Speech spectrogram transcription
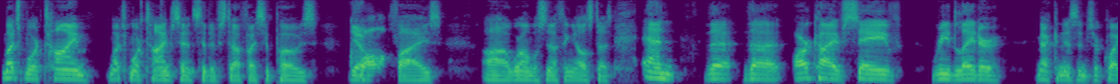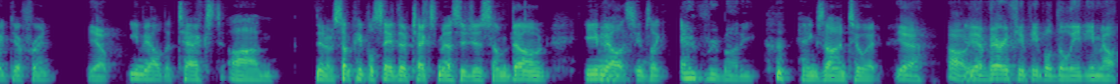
much more time, much more time sensitive stuff, I suppose, Yep. qualifies uh, where almost nothing else does. And the the archive, save, read later mechanisms are quite different Yep. email to text. Um, you know, some people save their text messages, some don't. Email, Yeah. it seems like everybody hangs on to it. Yeah. Oh, Yeah. yeah. Very few people delete email.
